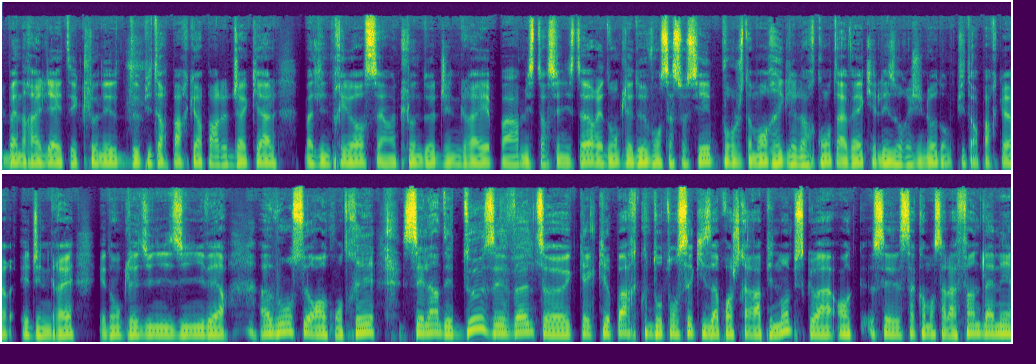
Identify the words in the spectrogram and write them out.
Ben Reilly a été cloné de Peter Parker par le Jackal. Madeline Prior, c'est un clone de Jean Grey par Mr. Sinister. Et donc, les deux vont s'associer pour justement régler leur compte avec les originaux, donc Peter Parker et Jean Grey. Et donc, les uni- univers vont se rencontrer. C'est l'un des deux events, euh, quelque part, dont on sait qu'ils approchent très rapidement, puisque à- en- c'est- ça commence à la fin de l'année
